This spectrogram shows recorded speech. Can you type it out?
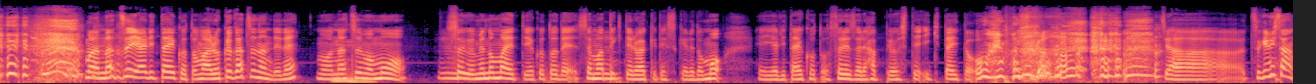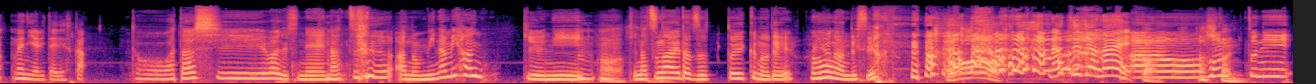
まあ夏やりたいこと、まあ6月なんでね、もう夏ももうすぐ目の前っていうことで迫ってきてるわけですけれども、えーやりたいことをそれぞれ発表していきたいと思いますが。じゃあ、つぐみさん、何やりたいですか？と私はですね、夏、あの、南半球に、うん夏の間ずっと行くので、冬なんですよ。あ夏じゃない。あの、本当に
